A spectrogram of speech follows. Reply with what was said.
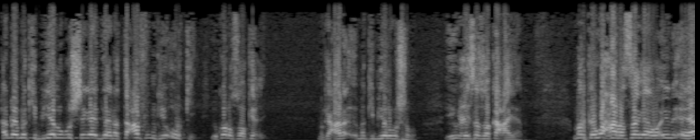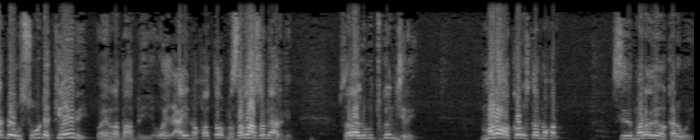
Hadhow markii biyo lagu shigay deena tacafunki urki yuu kor u soo kici. Markii biyo lagu shubo iyo wixii isa soo kacayaan marka waxaan asaga waa in hadhow suudha keeni waa in la baabi'iyo. Wixi ay noqoto masalaha soo ma arkin. Masalaha lagu tukan jiray. Maro oo kale iska noqon sida maradii oo kale wey.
